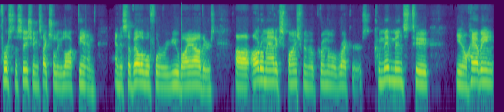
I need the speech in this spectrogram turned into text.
first decision is actually locked in and it's available for review by others uh, automatic expungement of criminal records, commitments to, you know, having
